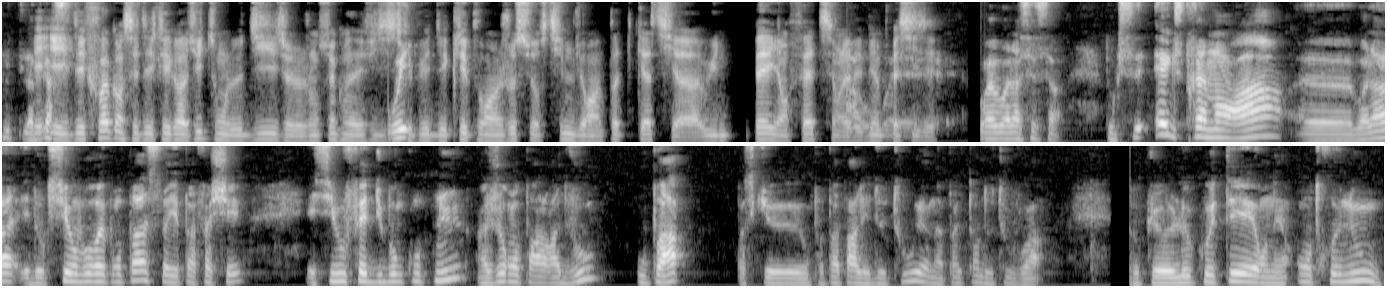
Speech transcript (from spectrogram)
toute la Et, et des fois, quand c'est des clés gratuites, on le dit. Je, je me souviens qu'on avait distribué des clés pour un jeu sur Steam durant un podcast il y a une paye en fait, si on l'avait Ah bien ouais. précisé. Ouais, voilà, c'est ça. Donc c'est extrêmement rare, euh, voilà. Et donc si on vous répond pas, soyez pas fâchés. Et si vous faites du bon contenu, un jour on parlera de vous ou pas, parce que on peut pas parler de tout et on n'a pas le temps de tout voir. Donc euh, le côté on est entre nous,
